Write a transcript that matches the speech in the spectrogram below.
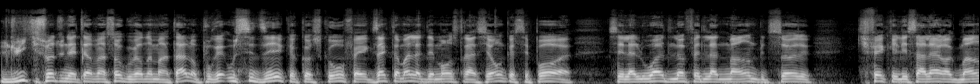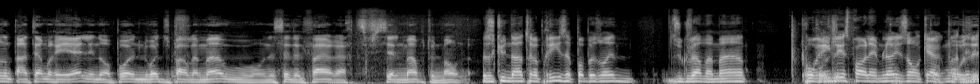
lui qui souhaite une intervention gouvernementale, on pourrait aussi dire que Costco fait exactement la démonstration que c'est pas euh, c'est la loi de l'offre et de la demande puis tout ça qui fait que les salaires augmentent en termes réels et non pas une loi du Parlement où on essaie de le faire artificiellement pour tout le monde. là. Parce qu'une entreprise n'a pas besoin du gouvernement pour régler ce problème-là, ils ont qu'à augmenter des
